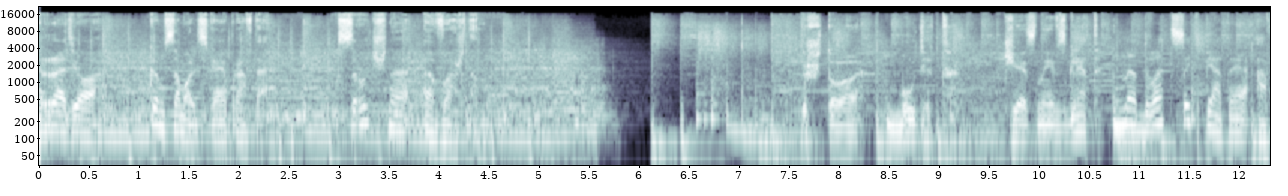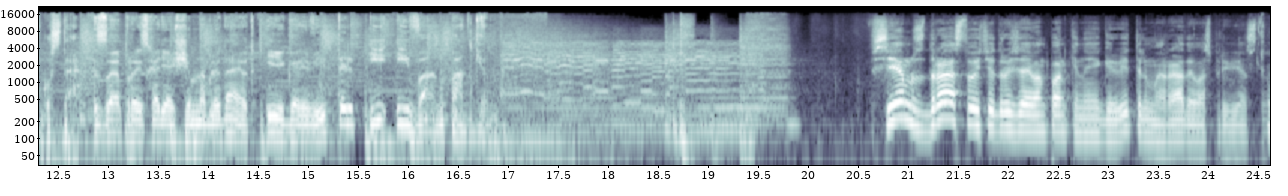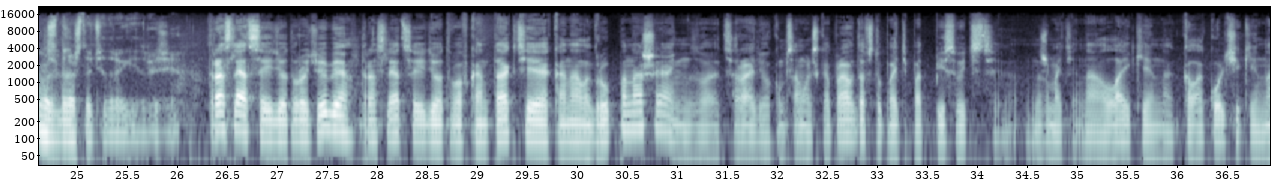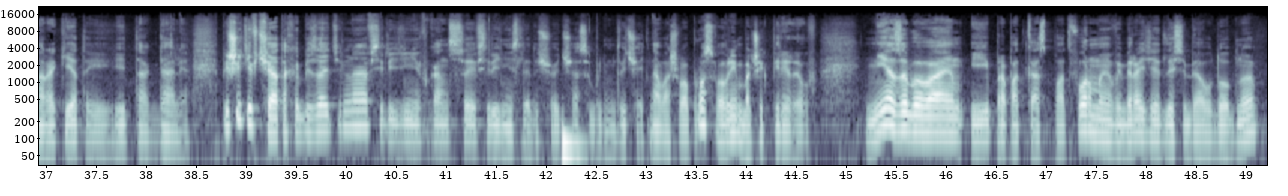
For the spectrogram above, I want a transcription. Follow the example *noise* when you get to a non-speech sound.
Радио «Комсомольская правда». Срочно о важном. Что будет? Честный взгляд на 25 августа. За происходящим наблюдают Игорь Виттель и Иван Панкин. Всем здравствуйте, друзья! Иван Панкин и Игорь Виттель. Мы рады вас приветствовать. Здравствуйте, дорогие друзья. Трансляция идет в Рутюбе, трансляция идет во Вконтакте, каналы группа наши, они называются «Радио Комсомольская правда». Вступайте, подписывайтесь, нажимайте на лайки, на колокольчики, на ракеты и, и так далее. Пишите в чатах обязательно, в середине, в конце, в середине следующего часа будем отвечать на ваши вопросы во время больших перерывов. Не забываем и про подкаст-платформы. Выбирайте для себя удобную,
